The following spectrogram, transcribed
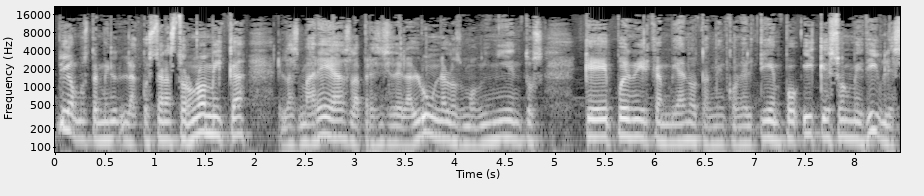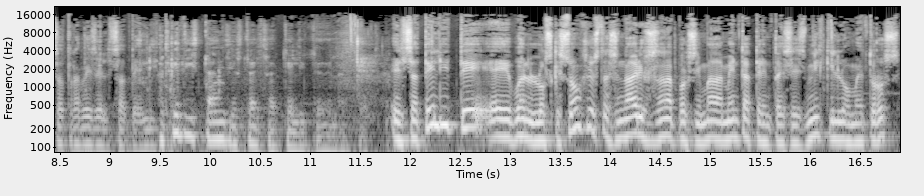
digamos también la cuestión astronómica, las mareas, la presencia de la luna, los movimientos que pueden ir cambiando también con el tiempo y que son medibles a través del satélite. ¿A qué distancia está el satélite de la Tierra? El satélite, eh, bueno, los que son geoestacionarios están aproximadamente a 36 mil kilómetros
